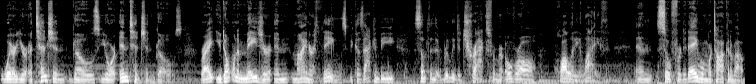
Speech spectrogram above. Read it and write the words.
where your attention goes, your intention goes, right? You don't want to major in minor things because that can be something that really detracts from your overall quality of life. And so for today, when we're talking about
